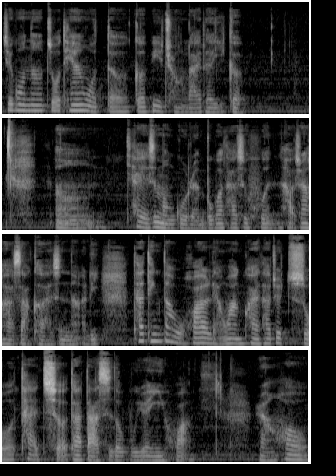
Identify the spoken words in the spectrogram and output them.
结果呢，昨天我的隔壁床来了一个，嗯，他也是蒙古人，不过他是混，好像哈萨克还是哪里。他听到我花了两万块，他就说太扯，他打死都不愿意花。然后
